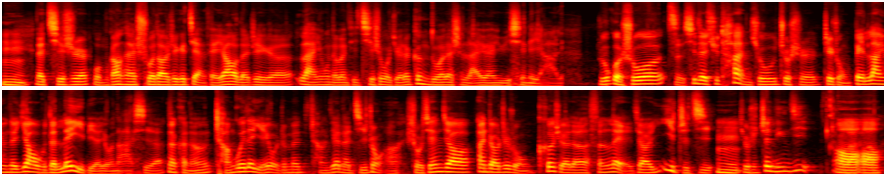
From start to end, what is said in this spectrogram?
嗯那其实我们刚才说到这个减肥药的这个滥用的问题，其实我觉得更多的是来源于心理压力。如果说仔细的去探究，就是这种被滥用的药物的类别有哪些，那可能常规的也有这么常见的几种啊。首先叫按照这种科学的分类，叫抑制剂，嗯，就是镇定剂。哦哦，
